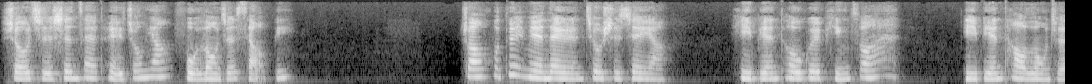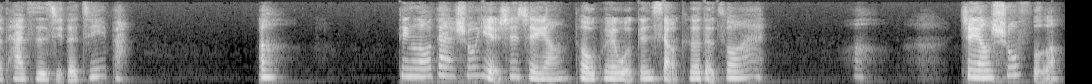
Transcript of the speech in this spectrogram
手指伸在腿中央抚弄着小臂。窗户对面那人就是这样，一边偷窥平做爱，一边套弄着他自己的鸡巴。啊，顶楼大叔也是这样偷窥我跟小柯的做爱。啊，这样舒服了。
